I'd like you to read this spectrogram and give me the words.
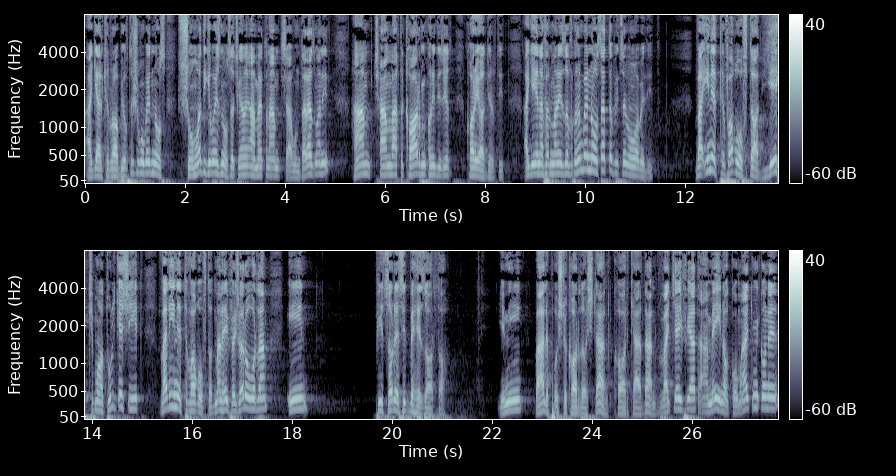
اگر که را بیفته شما باید نوز شما دیگه باید 900 چون همتون هم شبونتر از منید. هم چند وقت کار می‌کنید دیگه کار یاد گرفتید. اگه یه نفر من اضافه کنم باید 900 تا پیتزا به ما بدید. و این اتفاق افتاد. یک ماه طول کشید ولی این اتفاق افتاد. من هی فشار آوردم. این پیتزا رسید به هزار تا. یعنی بله پشت کار داشتن کار کردن. و کیفیت همه اینا کمک می‌کنه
